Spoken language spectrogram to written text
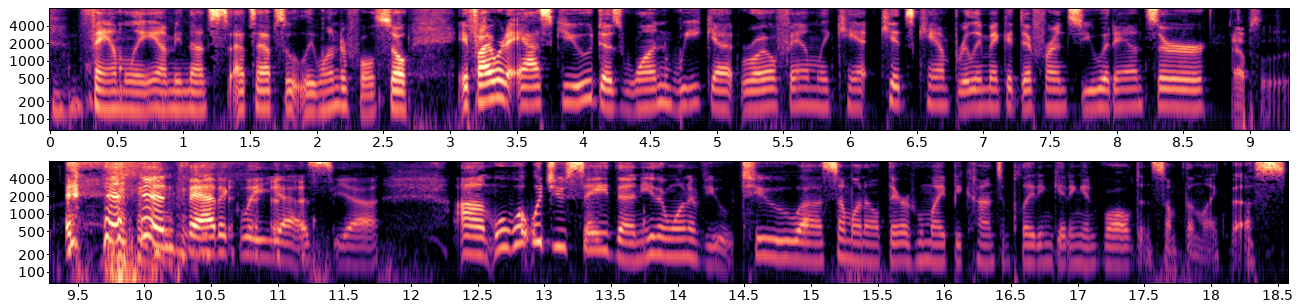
Mm-hmm. family. I mean, that's that's absolutely wonderful. So, if I were to ask you, does one week at Royal Family Ca- Kids Camp really make a difference? You would answer absolutely. emphatically yes yeah um, well what would you say then either one of you to uh, someone out there who might be contemplating getting involved in something like this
